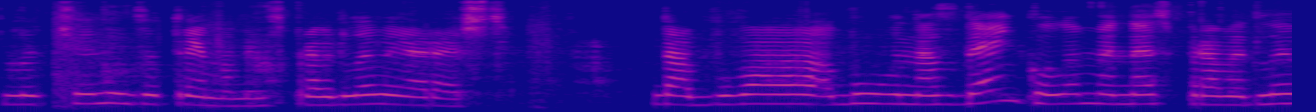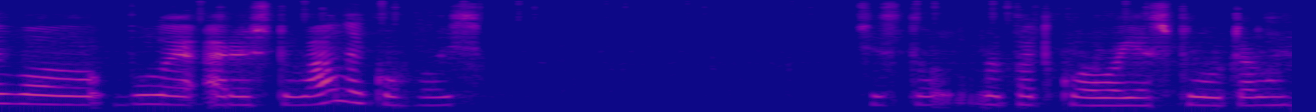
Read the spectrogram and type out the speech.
Злочинець затриманий. Справедливий арешт. Да, був у нас день, коли ми несправедливо були арештували когось. Чисто випадково я сплутала.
